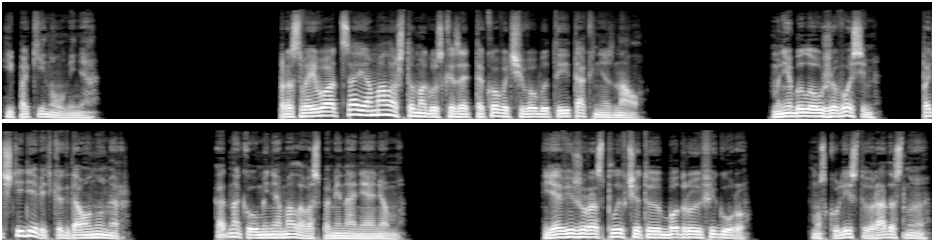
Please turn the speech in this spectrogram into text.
и покинул меня. Про своего отца я мало что могу сказать такого, чего бы ты и так не знал. Мне было уже восемь, почти девять, когда он умер. Однако у меня мало воспоминаний о нем. Я вижу расплывчатую бодрую фигуру мускулистую, радостную.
